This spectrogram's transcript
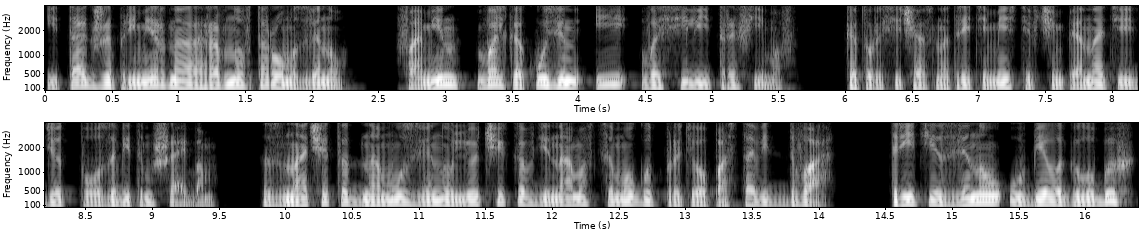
и также примерно равно второму звену – Фомин, Валька Кузин и Василий Трофимов, который сейчас на третьем месте в чемпионате идет по забитым шайбам. Значит, одному звену летчиков динамовцы могут противопоставить два. Третье звено у бело-голубых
